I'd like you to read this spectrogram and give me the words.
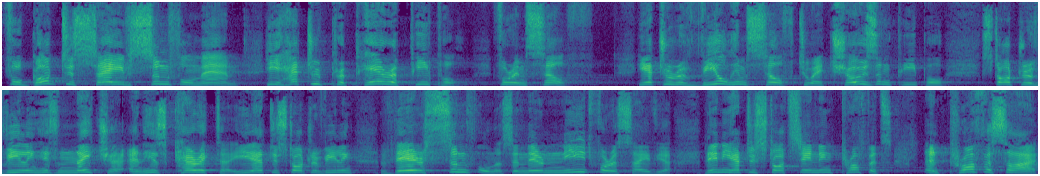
For God to save sinful man, he had to prepare a people for himself. He had to reveal himself to a chosen people, start revealing his nature and his character. He had to start revealing their sinfulness and their need for a savior. Then he had to start sending prophets and prophesy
